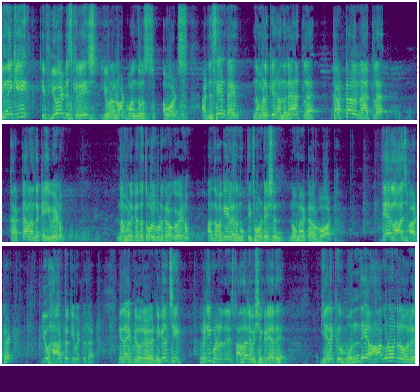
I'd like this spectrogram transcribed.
இன்னைக்கு if you are discourage you are not one those awards at the same time நம்மளுக்கு அந்த நேரத்தில் கரெக்டான நேரத்தில் கரெக்டான அந்த கை வேணும். நம்மளுக்கு அந்த தோல் கொடுக்குறவங்க வேணும். அந்த வகையில் இந்த Mukti Foundation no matter what there large hearted you have to give it to that ஏன்னா இப்படி ஒரு நிகழ்ச்சி ரெடி பண்ணுறது சாதாரண விஷயம் கிடையாது. எனக்கு ஒந்தே ஆகணுன்ற ஒரு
